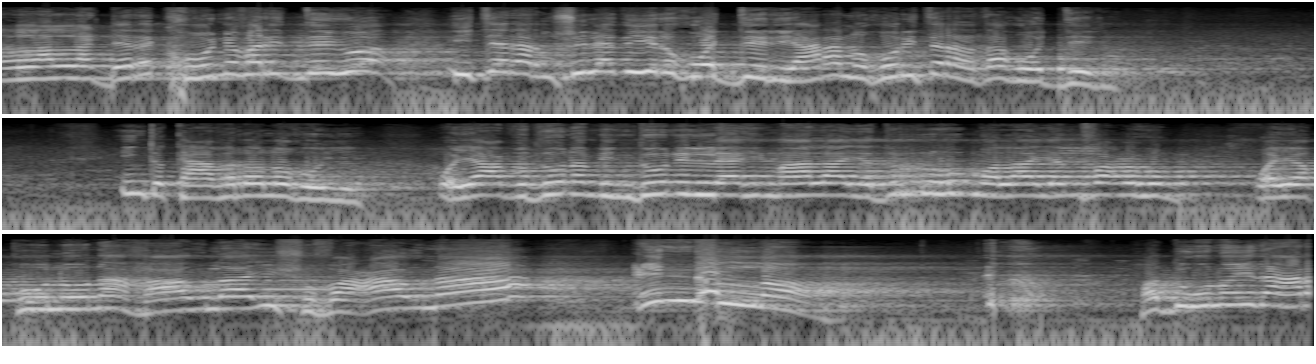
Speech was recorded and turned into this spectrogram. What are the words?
আল্লাহ আল্লাহ ডেরে খইনে পারি দেব ইতের আর উসিলে দিয়ে হইত দেরি আরা নহরিতে আর তা হইত দেরি কিন্তু কাবের হলো হই ويعبدون من دون الله ما لا يضرهم ولا ينفعهم ويقولون هؤلاء شفعاؤنا عند الله হয়তো উনি আর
